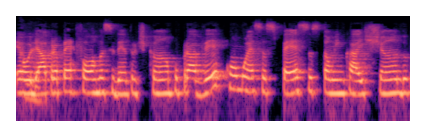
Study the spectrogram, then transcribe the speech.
é olhar para a performance dentro de campo, para ver como essas peças estão encaixando,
